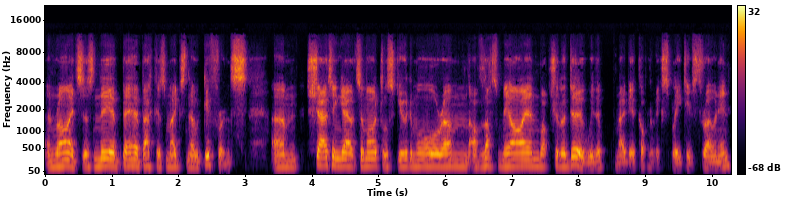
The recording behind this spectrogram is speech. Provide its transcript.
and rides as near bareback as makes no difference, um, shouting out to Michael Scudamore, um, I've lost my iron, what shall I do? With a, maybe a couple of expletives thrown in.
